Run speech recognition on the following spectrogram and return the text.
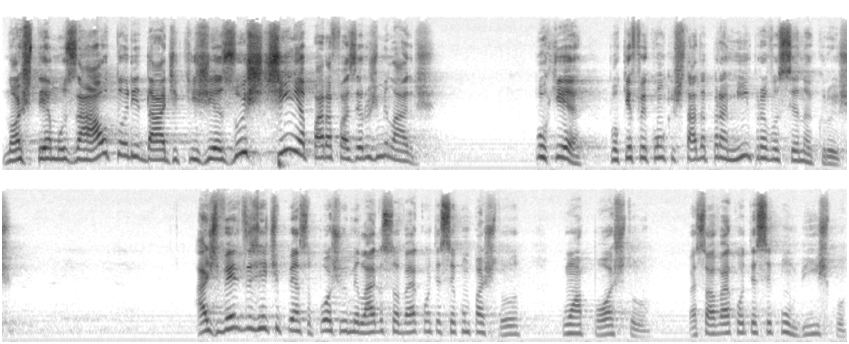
nós temos a autoridade que Jesus tinha para fazer os milagres. Por quê? porque foi conquistada para mim e para você na cruz. Às vezes a gente pensa, poxa, o milagre só vai acontecer com um pastor, com um apóstolo, só vai acontecer com um bispo,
